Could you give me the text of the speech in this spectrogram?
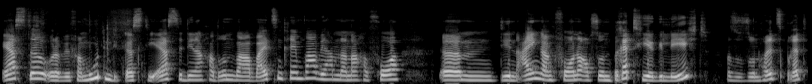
erste, oder wir vermuten, dass die erste, die nachher drin war, Weizencreme war. Wir haben dann nachher vor ähm, den Eingang vorne auf so ein Brett hier gelegt, also so ein Holzbrett,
